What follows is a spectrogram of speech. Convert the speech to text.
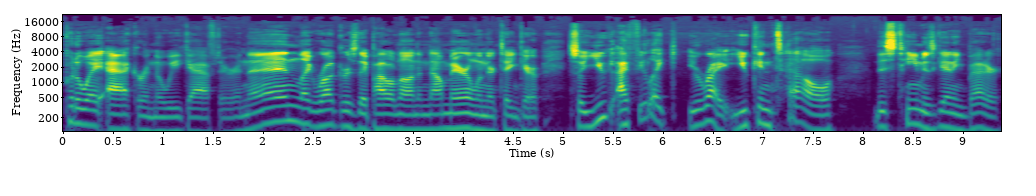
put away Akron the week after, and then like Rutgers they piled on, and now Maryland they're taking care of. So you, I feel like you're right. You can tell this team is getting better.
